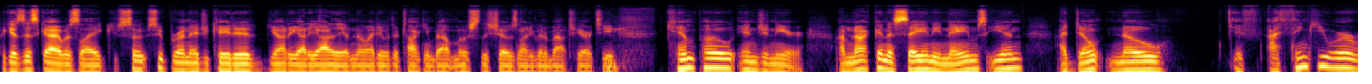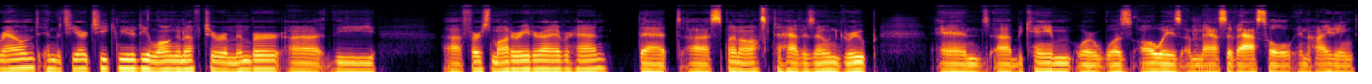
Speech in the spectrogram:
because this guy was like so super uneducated, yada yada yada. They have no idea what they're talking about. Most of the show's not even about TRT. Kimpo Engineer. I'm not going to say any names, Ian. I don't know if I think you were around in the TRT community long enough to remember uh, the uh, first moderator I ever had that uh, spun off to have his own group and uh, became or was always a massive asshole in hiding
